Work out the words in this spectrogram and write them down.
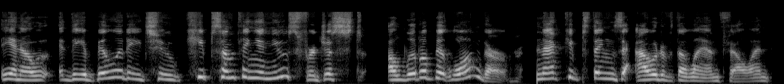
You know, the ability to keep something in use for just a little bit longer. And that keeps things out of the landfill. And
